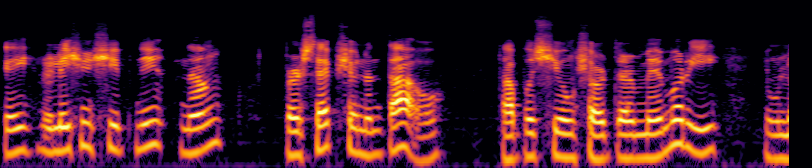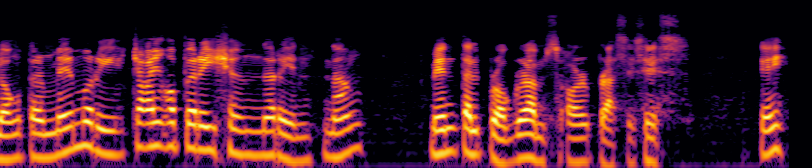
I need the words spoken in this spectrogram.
Okay? Relationship ni, ng perception ng tao, tapos yung short-term memory, yung long-term memory, tsaka yung operation na rin ng mental programs or processes. Okay?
